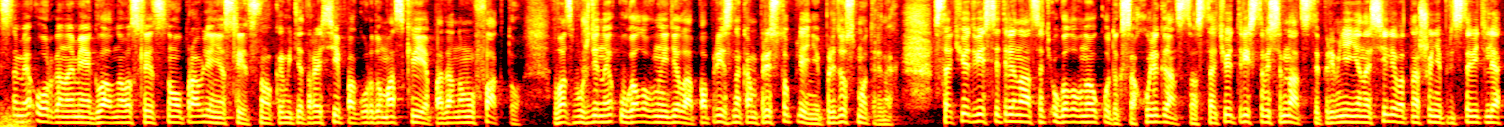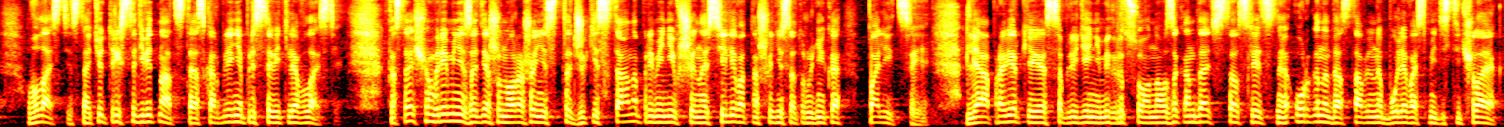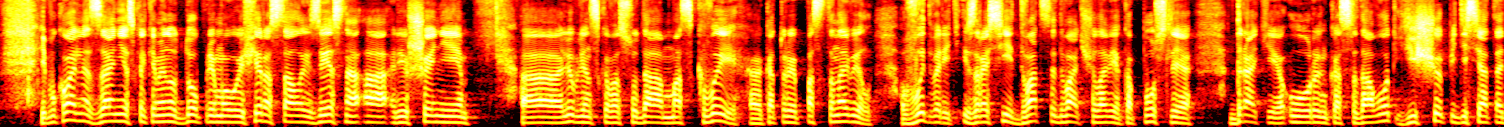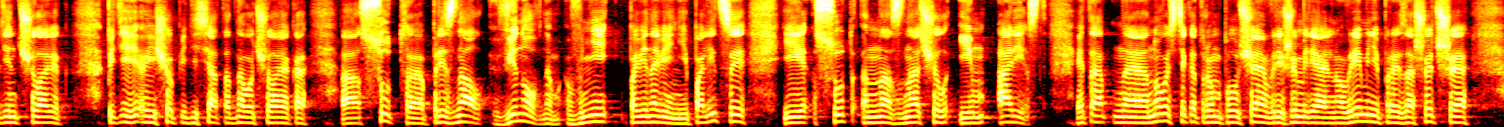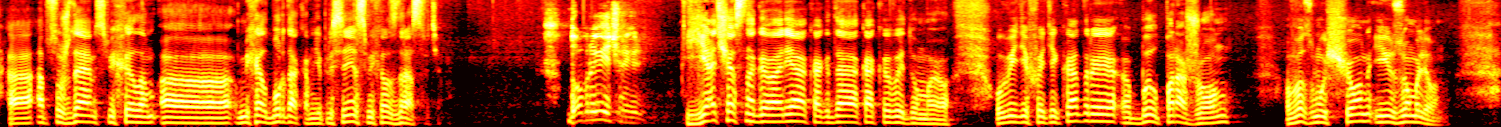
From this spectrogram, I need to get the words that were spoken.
Следственными органами Главного следственного управления Следственного комитета России по городу Москве по данному факту возбуждены уголовные дела по признакам преступлений, предусмотренных статьей 213 Уголовного кодекса «Хулиганство», статьей 318 «Применение насилия в отношении представителя власти», статьей 319 «Оскорбление представителя власти». К настоящему времени задержан уроженец Таджикистана, применивший насилие в отношении сотрудника полиции. Для проверки соблюдения миграционного законодательства следственные органы доставлено более 80 человек человек. И буквально за несколько минут до прямого эфира стало известно о решении э, Люблинского суда Москвы, э, который постановил выдворить из России 22 человека после драки у рынка Садовод. Еще 51 человек, 5, еще 51 человека э, суд э, признал виновным в ней повиновении полиции, и суд назначил им арест. Это э, новости, которые мы получаем в режиме реального времени, произошедшие, э, обсуждаем с Михаилом, э, Михаил Бурдаком. Мне присоединяется. Михаил, здравствуйте. Добрый вечер, Юрий. Я, честно говоря, когда, как и вы, думаю, увидев эти кадры, был поражен, возмущен и изумлен.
